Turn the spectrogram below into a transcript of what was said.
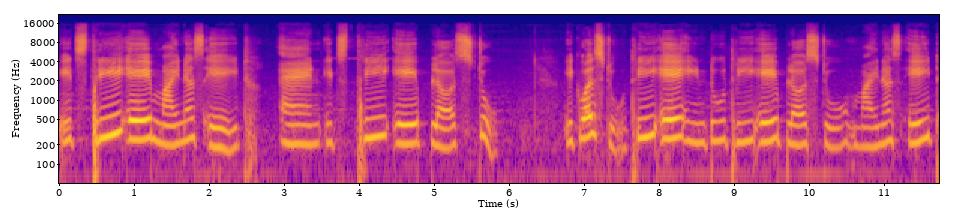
it's 3a minus 8 and it's 3a plus 2 equals to 3a into 3a plus 2 minus 8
